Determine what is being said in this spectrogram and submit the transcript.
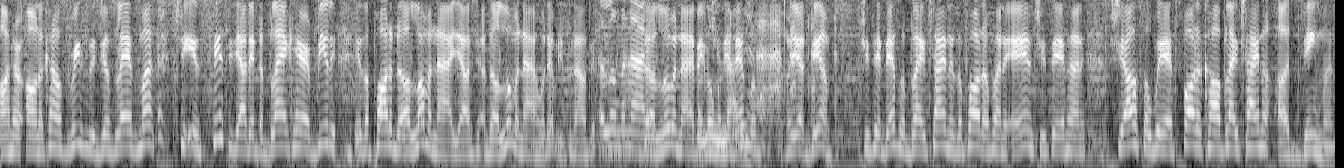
on her own accounts. Recently, just last month, she insisted, y'all, that the black haired beauty is a part of the alumni, y'all. The alumni, whatever you pronounce it. Illuminati. The alumni, baby. Illuminati. She said that's what, yeah, damn. She said that's what Blac Chyna is a part of, honey. And she said, honey, she also went as far to call Blac Chyna a demon.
